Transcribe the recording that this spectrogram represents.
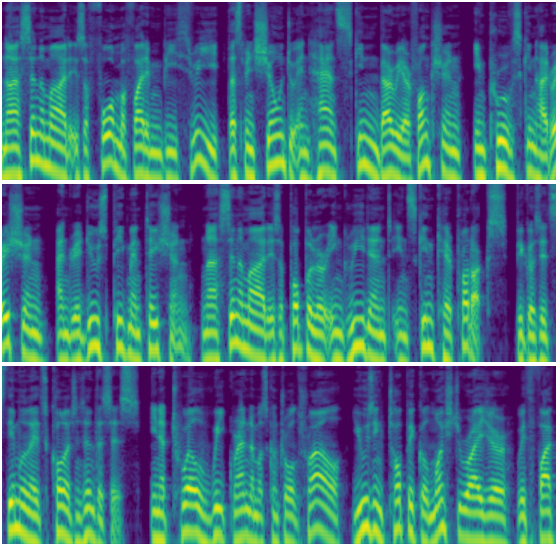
Niacinamide is a form of vitamin B3 that's been shown to enhance skin barrier function, improve skin hydration, and reduce pigmentation. Niacinamide is a popular ingredient in skincare products because it stimulates collagen synthesis. In a 12-week randomized controlled trial, using topical moisturizer with 5%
